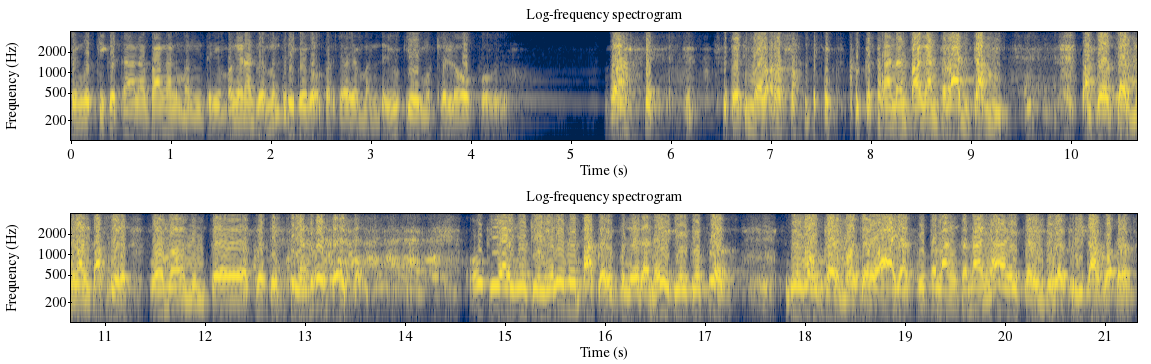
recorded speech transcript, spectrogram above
Sing wedi ketahanan pangan menteri. Pangeran mbek menteri kok percaya menteri kiai model opo. Wah, sudah di malah rasa ketahanan pangan terancam. Padahal bar mulang tafsir, wa minta Oh kiai model ini saya pakai pangeran, eh kiai goblok. Gue mau bar mau ayatku tenang-tenang aja, bareng bila berita kok terus.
